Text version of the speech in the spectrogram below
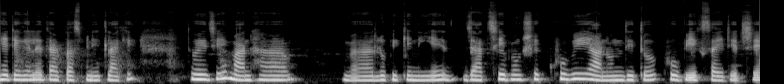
হেঁটে গেলে তার পাঁচ মিনিট লাগে। তো এই যে, মানহা লুপিকে নিয়ে যাচ্ছে এবং সে খুবই আনন্দিত, খুবই এক্সাইটেড সে।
